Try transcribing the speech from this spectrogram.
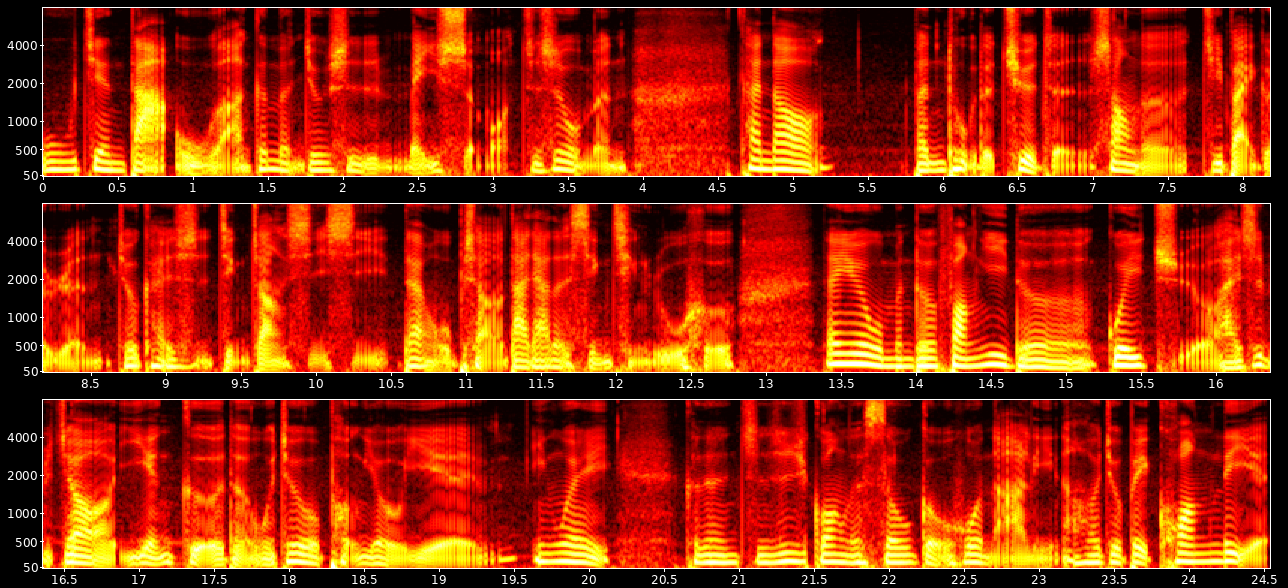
巫见大巫啦，根本就是没什么。只是我们看到。本土的确诊上了几百个人，就开始紧张兮兮。但我不晓得大家的心情如何。但因为我们的防疫的规矩哦还是比较严格的，我就有朋友也因为可能只是逛了搜狗或哪里，然后就被框列，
